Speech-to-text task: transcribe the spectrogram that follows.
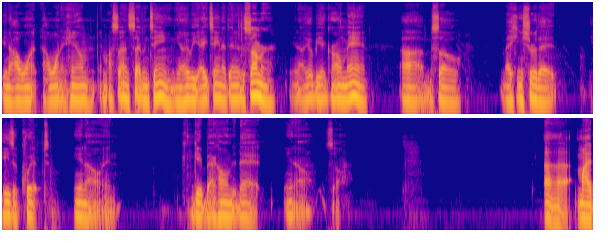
you know, I want I wanted him, and my son's 17. You know, he'll be 18 at the end of the summer. You know, he'll be a grown man. Um, so making sure that he's equipped, you know, and can get back home to dad. You know, so uh, my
